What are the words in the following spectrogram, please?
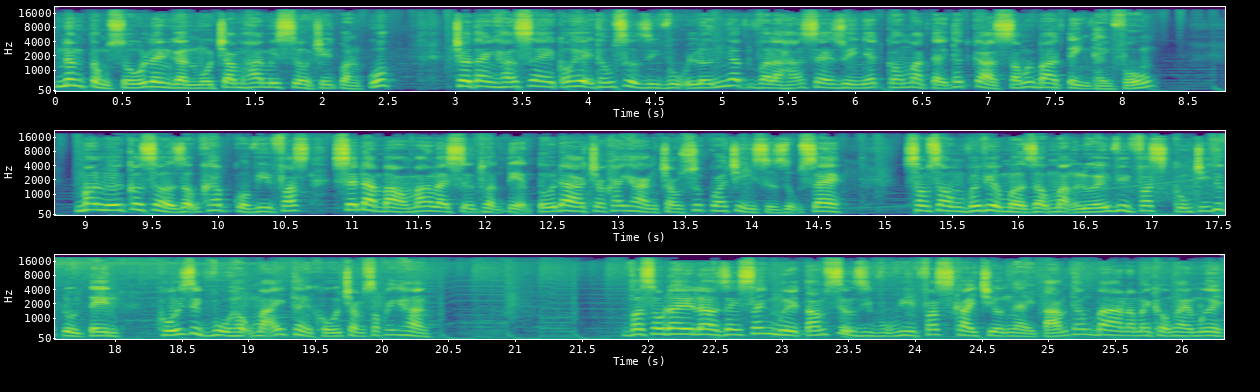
nâng tổng số lên gần 120 xưởng trên toàn quốc trở thành hãng xe có hệ thống sửa dịch vụ lớn nhất và là hãng xe duy nhất có mặt tại tất cả 63 tỉnh, thành phố. Mạng lưới cơ sở rộng khắp của VinFast sẽ đảm bảo mang lại sự thuận tiện tối đa cho khách hàng trong suốt quá trình sử dụng xe. Song song với việc mở rộng mạng lưới, VinFast cũng chính thức đổi tên khối dịch vụ hậu mãi thành khối chăm sóc khách hàng. Và sau đây là danh sách 18 xưởng dịch vụ VinFast khai trương ngày 8 tháng 3 năm 2020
